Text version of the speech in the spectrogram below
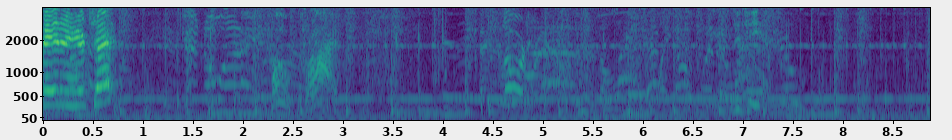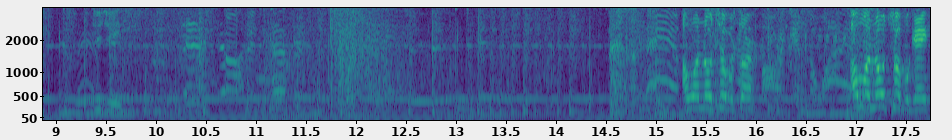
I can't pay it in here, chat. Oh, Christ. Lordy, GG's. GG's. I want no trouble, sir. I want no trouble, gang.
